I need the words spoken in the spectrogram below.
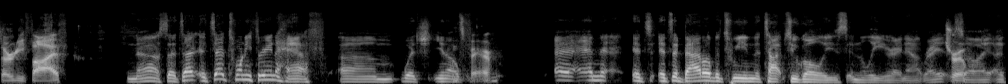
35. No, so it's at it's at 23 and a half, um, which you know it's fair. And it's it's a battle between the top two goalies in the league right now, right? True. So I, I,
